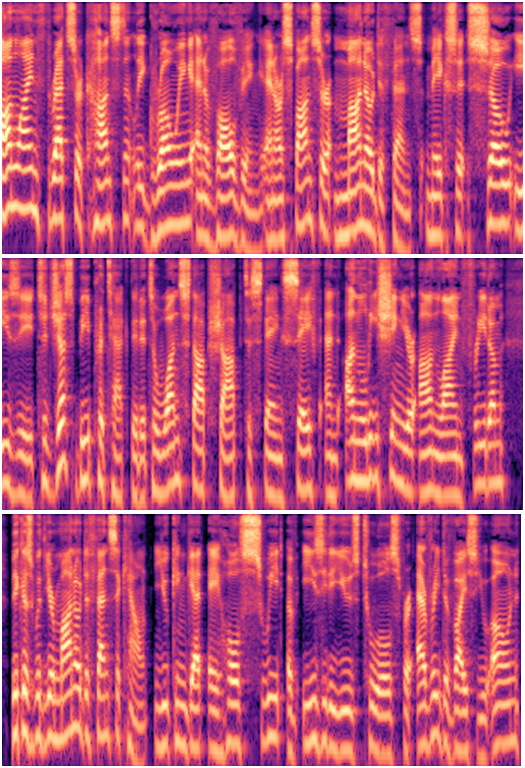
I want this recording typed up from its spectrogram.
Online threats are constantly growing and evolving, and our sponsor, MonoDefense, makes it so easy to just be protected. It's a one stop shop to staying safe and unleashing your online freedom. Because with your MonoDefense account, you can get a whole suite of easy to use tools for every device you own.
